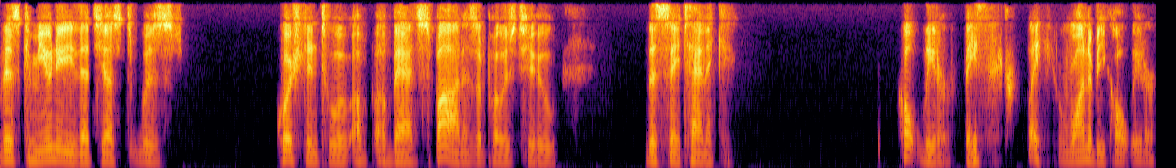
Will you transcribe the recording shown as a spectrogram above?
this community that just was pushed into a, a, a bad spot as opposed to the satanic cult leader, basically wannabe cult leader.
